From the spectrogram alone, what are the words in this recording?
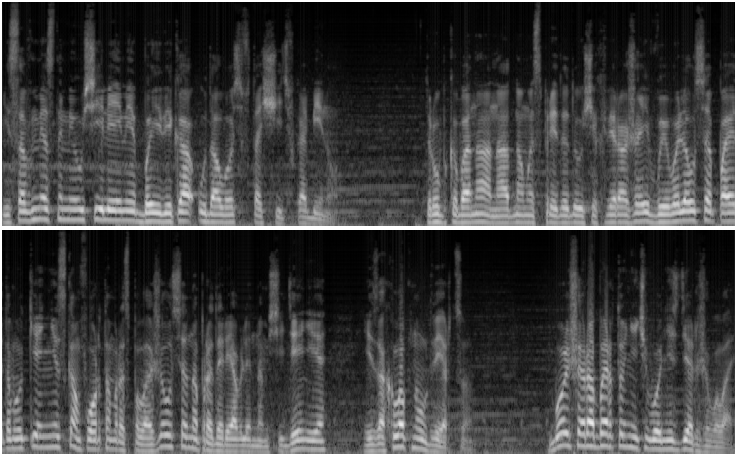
и совместными усилиями боевика удалось втащить в кабину. Труп кабана на одном из предыдущих виражей вывалился, поэтому Кенни с комфортом расположился на продырявленном сиденье и захлопнул дверцу. Больше Роберту ничего не сдерживало,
